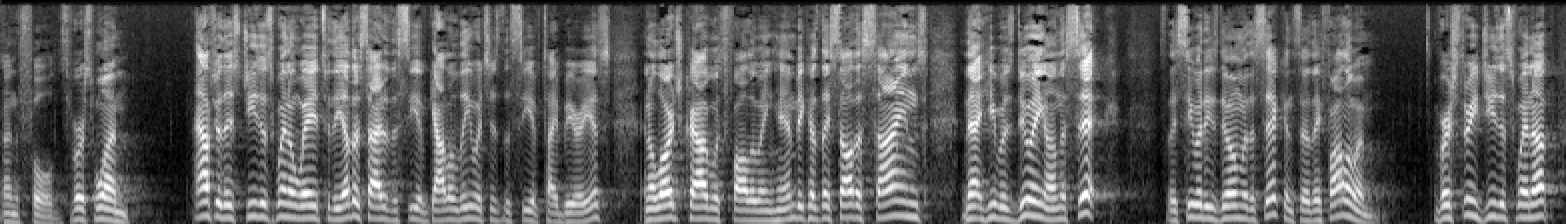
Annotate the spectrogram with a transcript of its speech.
unfolds. Verse 1 After this, Jesus went away to the other side of the Sea of Galilee, which is the Sea of Tiberias, and a large crowd was following him because they saw the signs that he was doing on the sick. So they see what he's doing with the sick, and so they follow him. Verse 3 Jesus went up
